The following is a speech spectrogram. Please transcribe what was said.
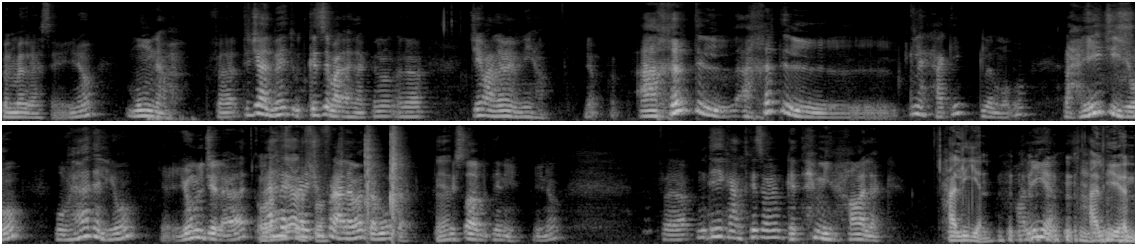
بالمدرسة you know مو مناح. فتجي على البيت وتكذب على أهلك انه أنا جايب علامة منيحة you know. آخرت ال... آخرت ال... كل الحكي كل الموضوع رح يجي يوم وبهذا اليوم يعني يوم الجلاد أهلك رح يعرفوا. يشوفوا العلامات تبعوتك Yeah. إيش صار بالدنيا you know فأنت هيك عم تكذب عليهم تحمي حالك. حاليا. حاليا. حاليا.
